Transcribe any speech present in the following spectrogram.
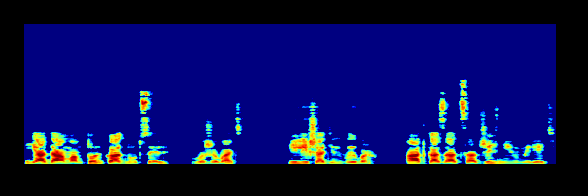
Я дам вам только одну цель — выживать. И лишь один выбор — отказаться от жизни и умереть.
